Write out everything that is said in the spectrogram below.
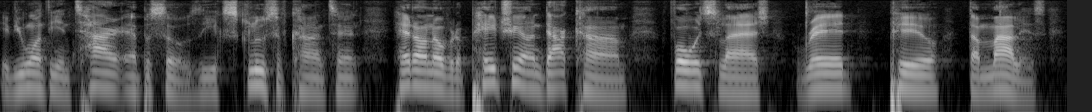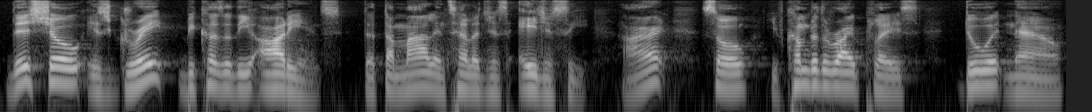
if you want the entire episodes, the exclusive content, head on over to patreon.com forward slash red pill tamales. This show is great because of the audience, the Tamal Intelligence Agency. All right? So you've come to the right place. Do it now.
